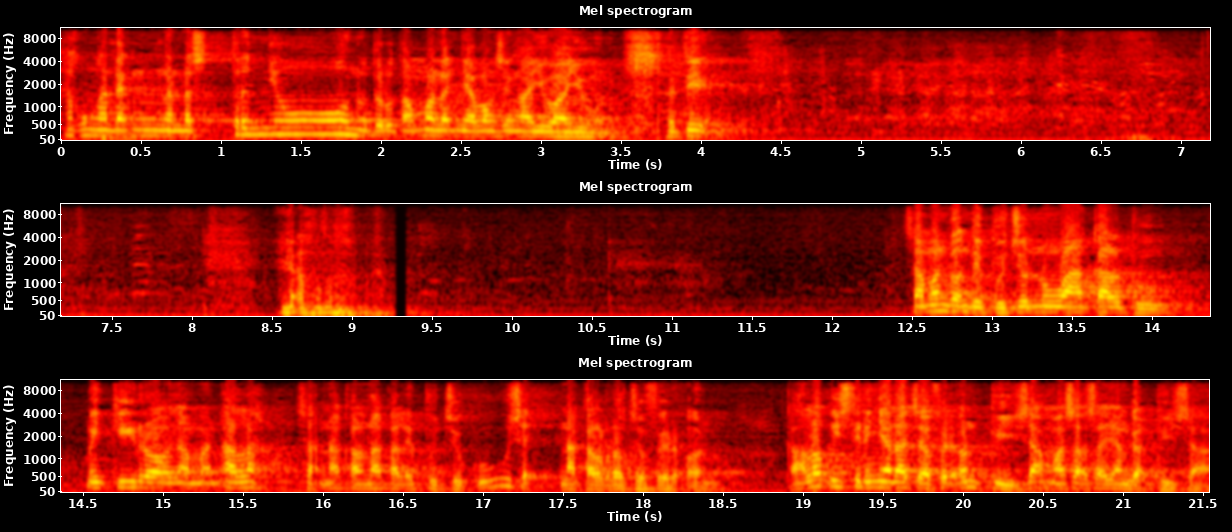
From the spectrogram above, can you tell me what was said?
Aku ngantek ngenes trenyuh terutama lek nyawang sing ayu-ayu. Dadi Ya Allah. Saman kok dibojo nuwakal, Bu. Mikira saman Allah sak nakal-nakale bojoku sik nakal Raja Firaun. Kalau istrinya Raja Firaun bisa, masa saya nggak bisa?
